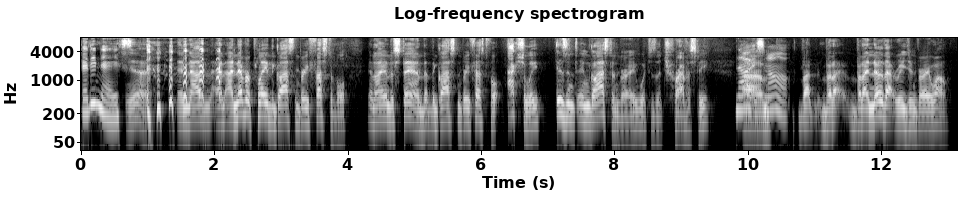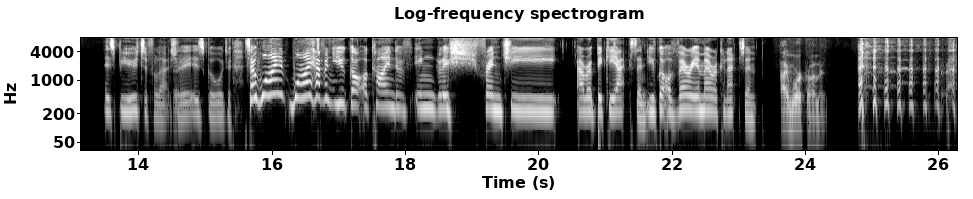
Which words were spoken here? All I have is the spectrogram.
very nice. Yeah. and now, and I never played the Glastonbury Festival. And I understand that the Glastonbury Festival actually isn't in Glastonbury, which is a travesty. No, it's Um, not. But, but, I, but I know that region very well. It's beautiful, actually. It is gorgeous. So why why haven't you got a kind of English, Frenchy, Arabic accent? You've got a very American accent. I work on it.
